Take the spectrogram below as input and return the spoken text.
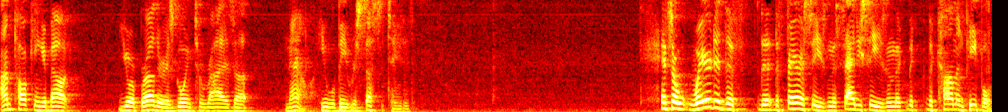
I'm talking about your brother is going to rise up now. He will be resuscitated. And so, where did the, the, the Pharisees and the Sadducees and the, the, the common people,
